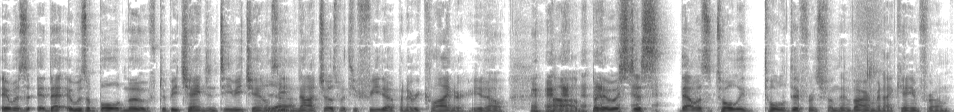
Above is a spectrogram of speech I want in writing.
it was it, that it was a bold move to be changing TV channels, eating nachos with your feet up in a recliner, you know. Um, but it was just that was a totally total difference from the environment I came from.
